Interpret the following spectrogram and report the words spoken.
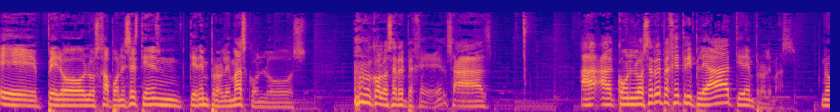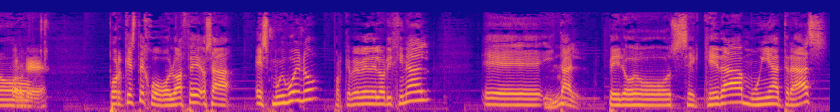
eh, pero los japoneses tienen, tienen problemas con los con los RPG, ¿eh? O sea, a- a- con los RPG AAA tienen problemas. No, ¿por qué? porque este juego lo hace, o sea, es muy bueno, porque bebe del original eh, y tal, pero se queda muy atrás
